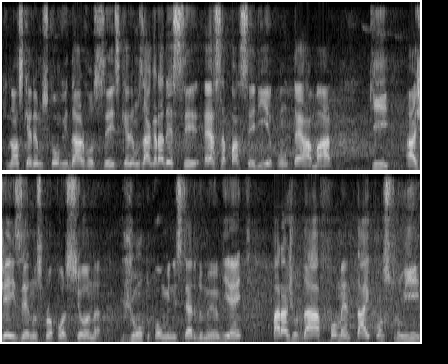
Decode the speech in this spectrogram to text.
que nós queremos convidar vocês, queremos agradecer essa parceria com o Terra Mar que a GIZ nos proporciona junto com o Ministério do Meio Ambiente para ajudar a fomentar e construir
